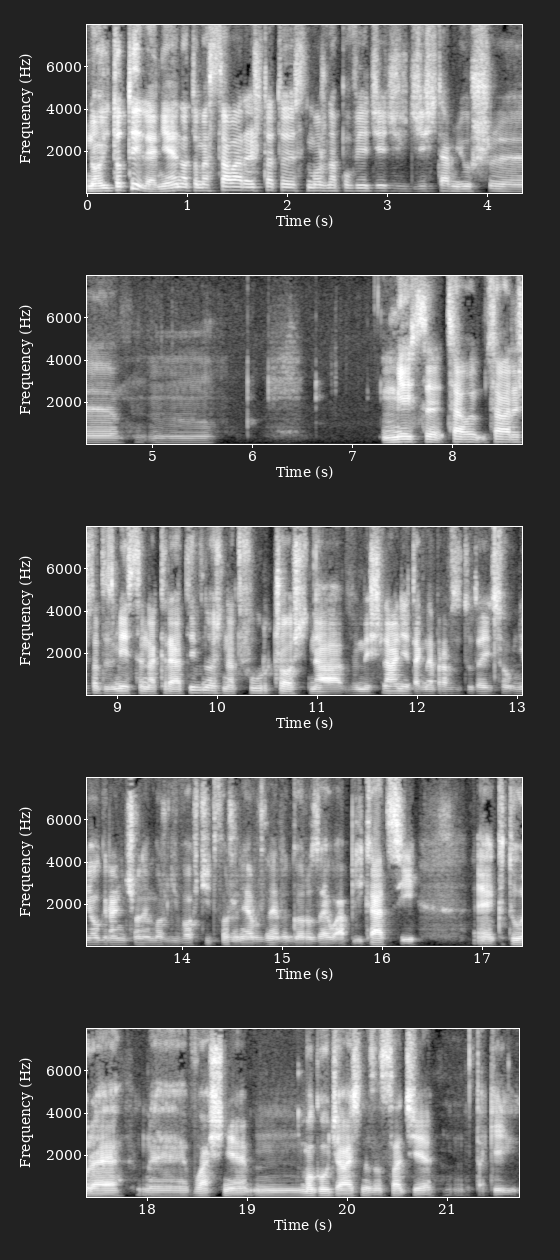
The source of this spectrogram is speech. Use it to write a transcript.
No i to tyle, nie? Natomiast cała reszta to jest, można powiedzieć, gdzieś tam już yy, miejsce, całe, cała reszta to jest miejsce na kreatywność, na twórczość, na wymyślanie. Tak naprawdę tutaj są nieograniczone możliwości tworzenia różnego rodzaju aplikacji, yy, które właśnie mm, mogą działać na zasadzie takiej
